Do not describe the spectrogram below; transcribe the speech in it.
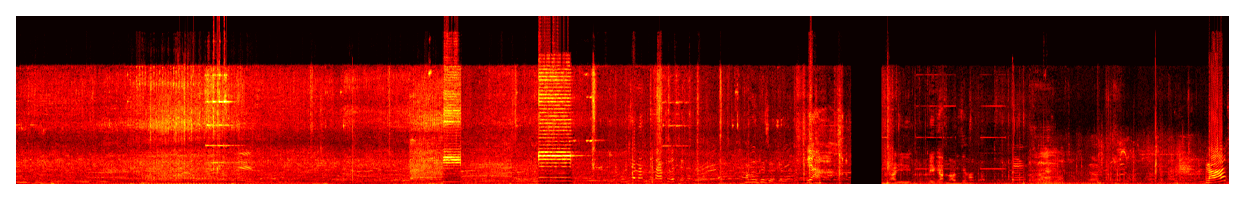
খুলছে না হ্যাঁ উঠেছে। গাড়ি দেখে লাগছে না। রাজ?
